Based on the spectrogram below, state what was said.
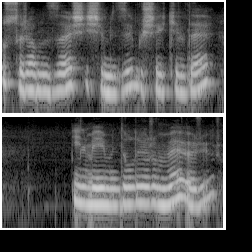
Bu sıramızı şişimizi bu şekilde ilmeğimi doluyorum ve örüyorum.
